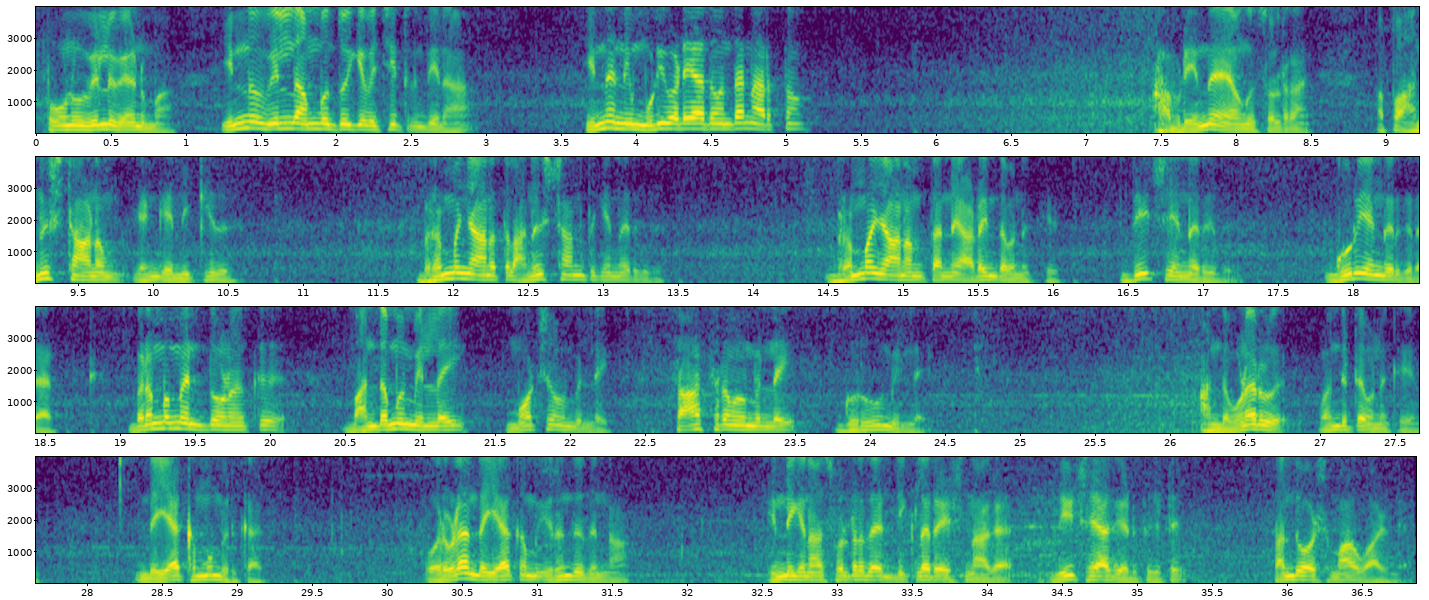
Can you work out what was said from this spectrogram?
இப்போ உனக்கு வில்லு வேணுமா? இன்னும் வில்லு அம்பும் தூக்கி வச்சிட்டு இருந்தீன்னா இன்னும் நீ முடிவடையாதவன் தானே அர்த்தம்? அப்படின்னு அவங்க சொல்கிறாங்க அப்போ அனுஷ்டானம் எங்கே நிற்கிது பிரம்ம ஞானத்தில் அனுஷ்டானத்துக்கு என்ன இருக்குது? பிரம்ம ஞானம் தன்னை அடைந்தவனுக்கு தீட்சை என்ன இருக்குது? குரு எங்கே இருக்கிறார்? பிரம்மம் என்பவனுக்கு பந்தமும் இல்லை மோட்சமும் இல்லை. சாஸ்திரமும் இல்லை குருவும் இல்லை அந்த உணர்வு வந்துட்டவனுக்கு இந்த ஏக்கமும் இருக்காது. ஒருவேளை அந்த ஏக்கம் இருந்ததுன்னா இன்றைக்கி நான் சொல்கிறத டிக்ளரேஷனாக தீட்சையாக எடுத்துக்கிட்டு சந்தோஷமாக வாழுங்க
